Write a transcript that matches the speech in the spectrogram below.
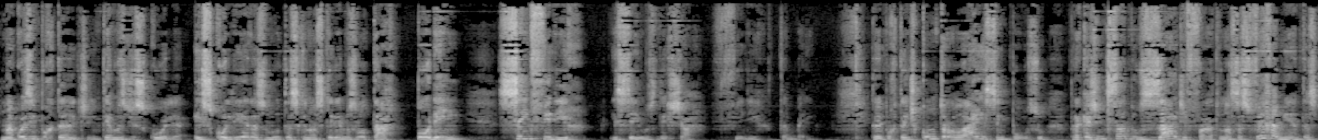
Uma coisa importante em termos de escolha é escolher as lutas que nós queremos lutar, porém, sem ferir e sem nos deixar ferir também. Então é importante controlar esse impulso para que a gente saiba usar de fato nossas ferramentas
